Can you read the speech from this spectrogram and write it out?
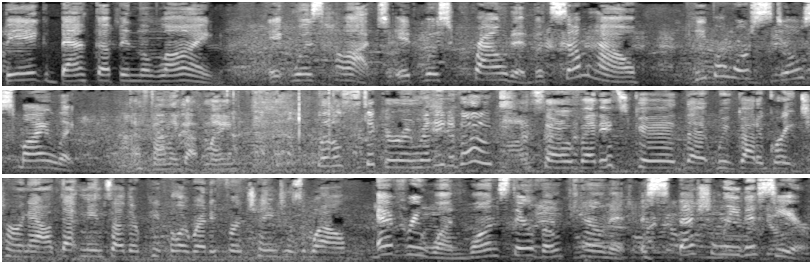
big backup in the line. It was hot, it was crowded, but somehow people were still smiling. I finally got my little sticker and ready to vote. So, but it's good that we've got a great turnout. That means other people are ready for a change as well. Everyone wants their vote counted, especially this year.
